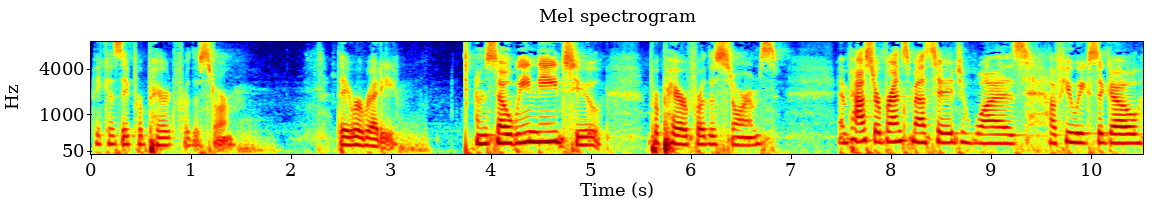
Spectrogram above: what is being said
because they prepared for the storm. They were ready. And so we need to prepare for the storms. And Pastor Brent's message was a few weeks ago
